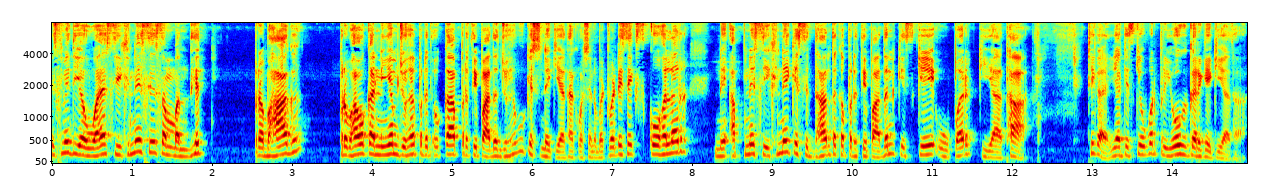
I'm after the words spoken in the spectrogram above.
इसमें दिया हुआ है, सीखने से संबंधित प्रभाग, प्रभाव का नियम जो है का प्रतिपादन जो है, वो किसने किया था? Question number twenty six Kohler ने अपने सीखने के सिद्धांत का प्रतिपादन किसके ऊपर किया था? ठीक है, या किसके ऊपर प्रयोग करके किया था?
